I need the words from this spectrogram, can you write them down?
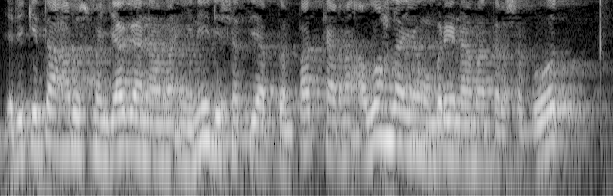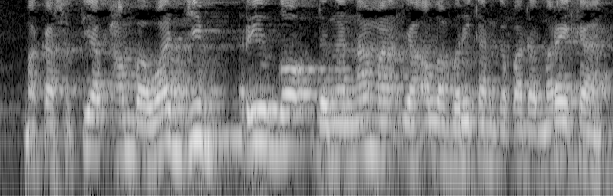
Jadi kita harus menjaga nama ini di setiap tempat karena Allah lah yang memberi nama tersebut. Maka setiap hamba wajib ridho dengan nama yang Allah berikan kepada mereka.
